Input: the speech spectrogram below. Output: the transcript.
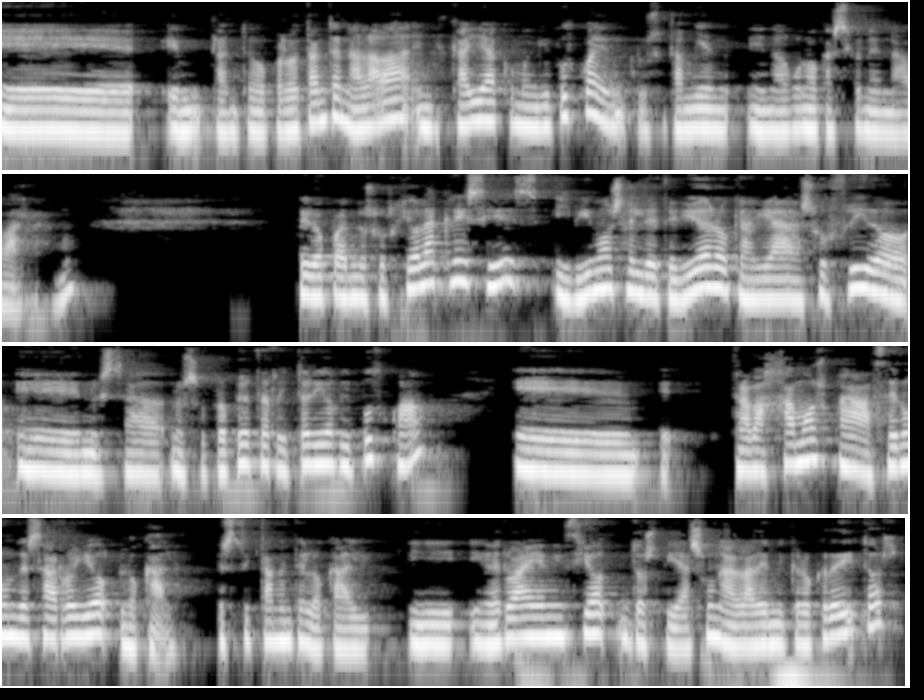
En, tanto, por lo tanto, en Álava, en Vizcaya como en Guipúzcoa, e incluso también en alguna ocasión en Navarra. Pero cuando surgió la crisis y vimos el deterioro que había sufrido eh, nuestro propio territorio Guipúzcoa, eh, eh, trabajamos para hacer un desarrollo local, estrictamente local. Y, y inició dos vías. Una, la de microcréditos,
